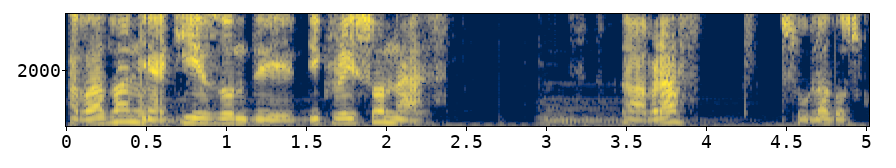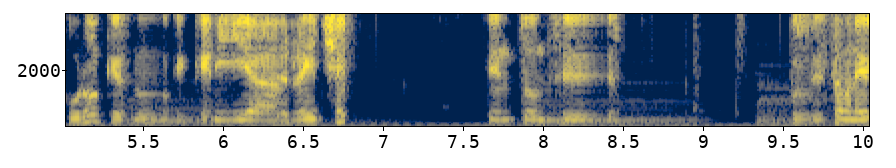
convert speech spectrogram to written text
a Batman y aquí es donde Dick Grayson abraza su lado oscuro, que es lo que quería Rachel. Entonces, pues de esta manera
